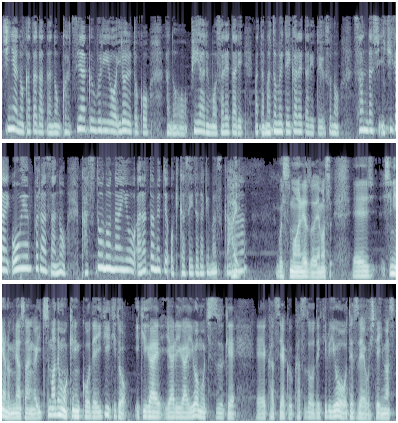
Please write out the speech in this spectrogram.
シニアの方々の活躍ぶりをいろいろとこうあの PR もされたり、またまとめていかれたりというその三田市生きがい応援プラザの活動の内容を改めてお聞かせいただけますか？はいご質問ありがとうございます。えーシニアの皆さんがいつまでも健康で生き生きと生きがい、やりがいを持ち続け、えー活躍、活動できるようお手伝いをしています。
